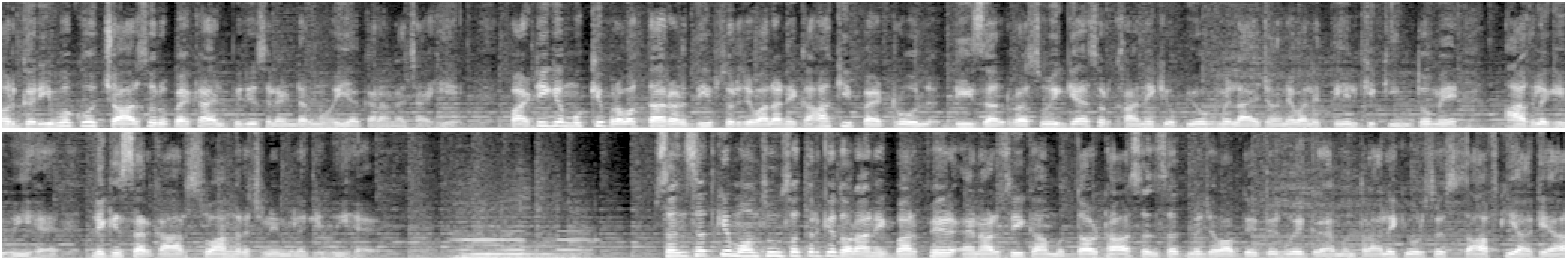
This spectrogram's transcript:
और गरीबों को चार सौ रुपए का एलपीजी सिलेंडर मुहैया कराना चाहिए। पार्टी के मुख्य प्रवक्ता रणदीप सुरजेवाला ने कहा कि पेट्रोल, डीजल, रसोई गैस और खाने के उपयोग में लाए जाने वाले तेल की कीमतों में आग लगी हुई है, लेकिन सरकार स्वांग रचने में लगी हुई है। संसद के मानसून सत्र के दौरान एक बार फिर एनआरसी का मुद्दा उठा। संसद में जवाब देते हुए गृह मंत्रालय की ओर से साफ़ किया गया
